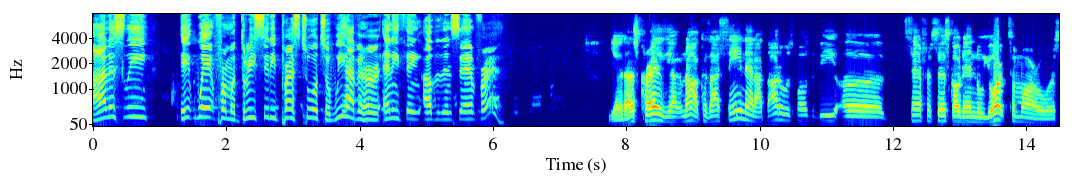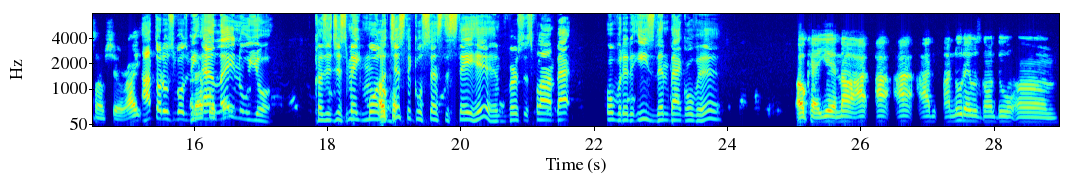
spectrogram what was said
Honestly, it went from a three city press tour to we haven't heard anything other than San Fran. Yeah, that's crazy. I, nah, cause I seen that. I thought it was supposed to be uh San Francisco then New York tomorrow or some shit, right? I thought it was supposed to be that's what LA, New York. Because it just make more Okay. logistical sense to stay here versus flying back over to the east, then back over here. Okay, yeah, no, I, I, I, I, I knew they was gonna do um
